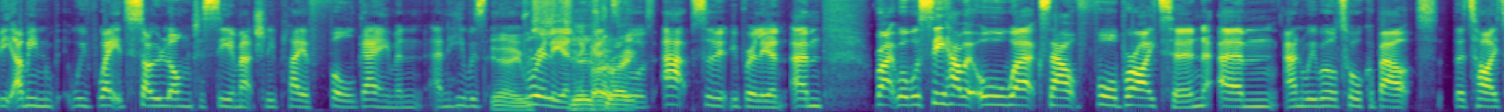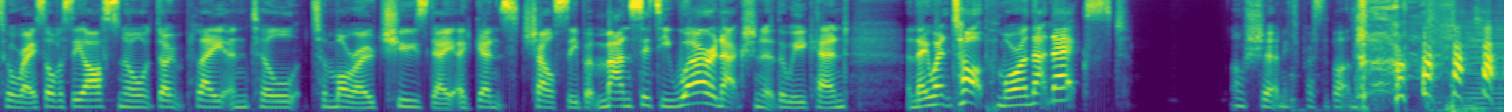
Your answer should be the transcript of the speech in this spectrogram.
be. I mean, we've waited so long to see him actually play a full game, and and he was Yeah, he brilliant was against. Wolves, absolutely brilliant. Um, right, well, we'll see how it all works out for Brighton, um, and we will talk about the title race. Obviously, Arsenal don't play until tomorrow, Tuesday, against Chelsea, but Man City were in action at the weekend, and they went top. More on that next. Oh shit! I need to press the button.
